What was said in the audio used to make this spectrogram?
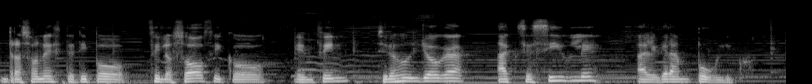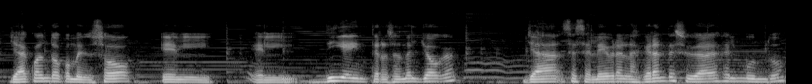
razones de tipo filosófico, en fin, sino es un yoga accesible al gran público. Ya cuando comenzó el, el Día Internacional del Yoga, ya se celebra en las grandes ciudades del mundo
